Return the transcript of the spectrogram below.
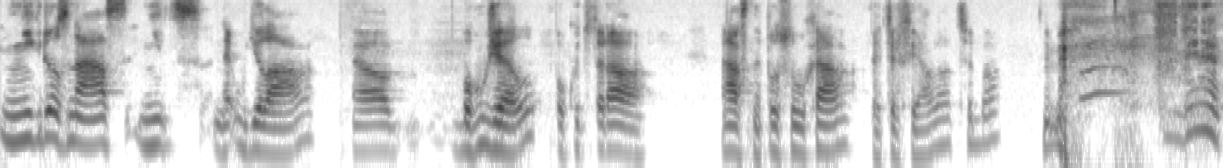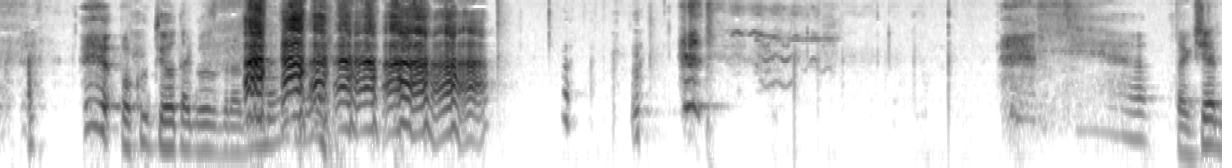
nikdo z nás nic neudělá. Bohužel, pokud teda nás neposlouchá, Petr Fiala třeba. pokud jo, tak ho zdravíme. Takže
